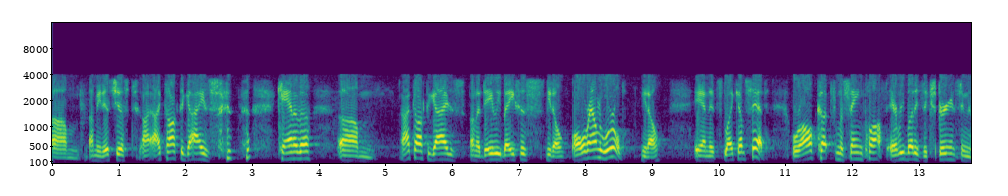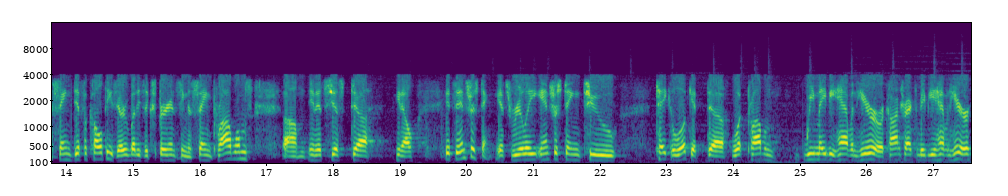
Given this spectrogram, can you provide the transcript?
Um, I mean, it's just. I, I talk to guys, Canada. Um, I talk to guys on a daily basis. You know, all around the world. You know, and it's like I've said. We're all cut from the same cloth. Everybody's experiencing the same difficulties. Everybody's experiencing the same problems, um, and it's just, uh, you know, it's interesting. It's really interesting to take a look at uh, what problem we may be having here, or a contractor may be having here,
